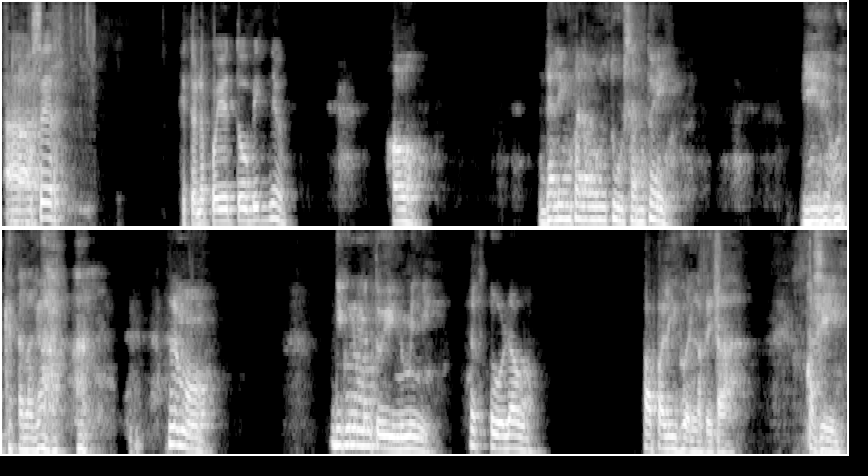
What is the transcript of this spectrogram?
Ah, sir. Ito na po yung tubig nyo. Oh. Daling palang utusan to eh. Very good ka talaga. Alam mo, hindi ko naman to inumin eh. Sa totoo lang, papaliguan lang kita. Kasi,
